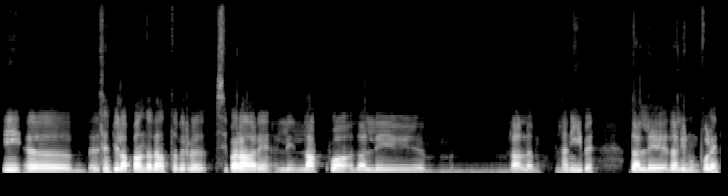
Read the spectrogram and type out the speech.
e eh, ad esempio la banda adatta per separare l'acqua dalle la, la, la neve dalle, dalle nuvole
